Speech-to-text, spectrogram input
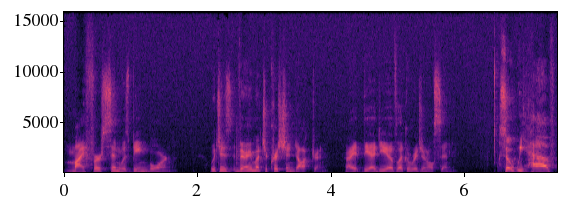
my first sin was being born, which is very much a Christian doctrine, right? The idea of like original sin. So we have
